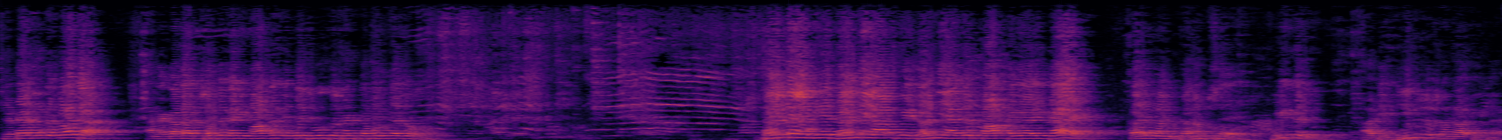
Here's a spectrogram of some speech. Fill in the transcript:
ಚಟಾಯ ಮುಂದೆ ನೋಡ ಅನ್ನ ಕದ ಚೊತ್ತ ಕೈ ಮಾತನ್ನು ಇದ್ದಲ್ಲಿ ಊಟ ಸಣ್ಣ ಕಬೂಲ್ಗಳು ધન્ય અગ્નિ ધન્ય આત્મે ધન્ય આજે પાપ તૈયારી થાય કર્મ અને ધર્મ છે ભૂલી કરી આજે જીવનો સંગાત થાય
